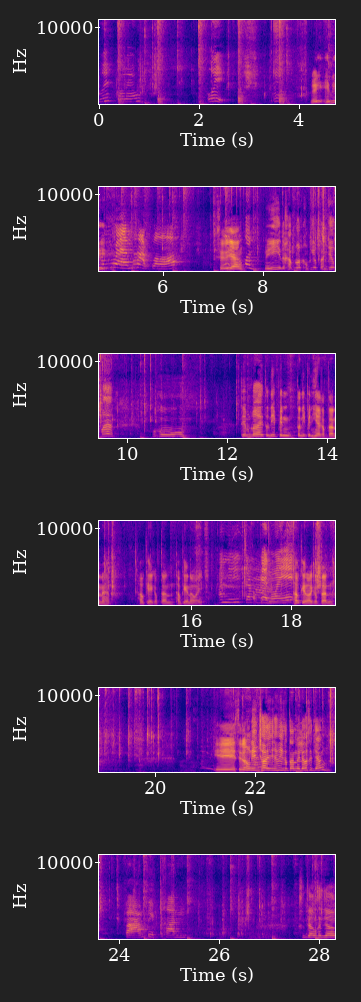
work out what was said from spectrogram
อุ้ยเอาแล้ว อุ้ยเฮ้ยให้พี่แหวนหักเหรอ เสร็จหรือยัง นี่นะครับรถของพี่กัปตันเยอะมาก โอ้โห เต็มเลย ตัวนี้เป็นตัวนี้เป็นเฮียกัปตันนะครับ เท่าแก่กัปตัน เท่าแก่น้อย อันนี้จะแก่น้อย เท่าแก่น้อยกัปตันเอ๊ะเสร็จแล้วน้องลินช่วยช่วยพี่กัปตันหน่อยเร็วเสร็จยังสามสิบคัน เสร็จยังเสร็จยัง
